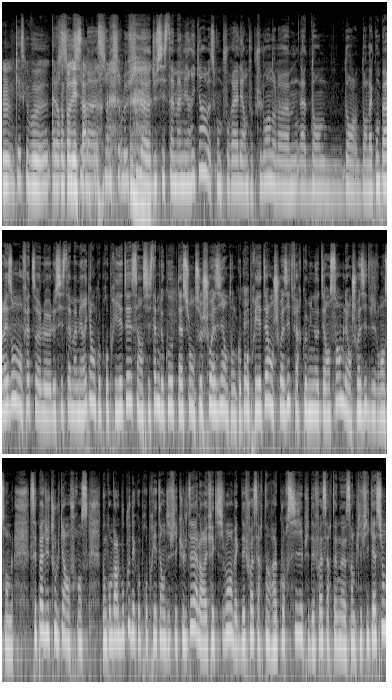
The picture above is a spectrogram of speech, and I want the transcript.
Hum, qu'est-ce que vous, entendez ça bah, Si on tire le fil euh, du système américain, parce qu'on pourrait aller un peu plus loin dans, le, dans, dans, dans, la comparaison, en fait, le, système américain en copropriété, c'est un système de cooptation. On se choisit en tant que copropriétaire, on choisit de faire communauté ensemble et on choisit de vivre ensemble. C'est pas du tout le cas en France. Donc on parle beaucoup des copropriétés en difficulté. Alors effectivement, avec des fois certains raccourcis et puis des fois certaines simplifications.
